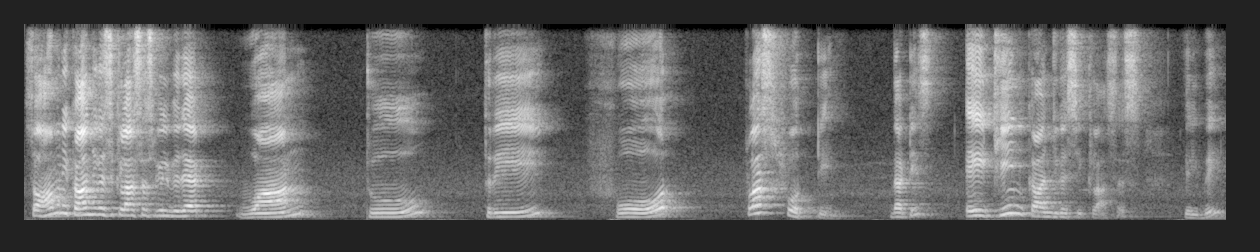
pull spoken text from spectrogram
So how many conjugacy classes will be there? 1 2 3 4 plus 14 that is 18 conjugacy classes will be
